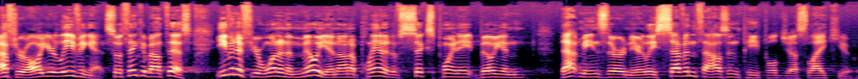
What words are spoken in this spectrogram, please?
After all, you're leaving it. So think about this. Even if you're one in a million on a planet of 6.8 billion, that means there are nearly 7,000 people just like you.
